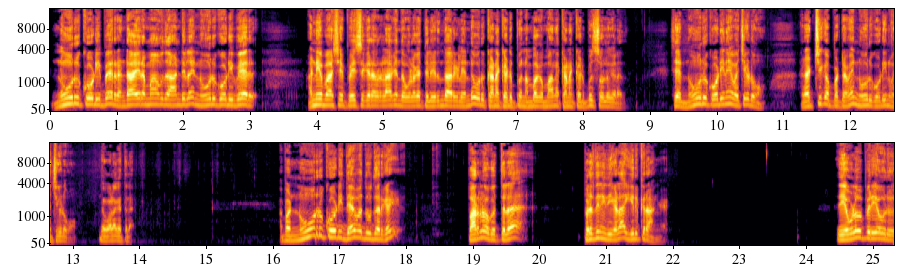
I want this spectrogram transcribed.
நூறு கோடி பேர் ரெண்டாயிரமாவது ஆண்டில் நூறு கோடி பேர் அந்நிய பாஷை பேசுகிறவர்களாக இந்த உலகத்தில் இருந்தார்கள் என்று ஒரு கணக்கெடுப்பு நம்பகமான கணக்கெடுப்பு சொல்லுகிறது. சரி நூறு கோடினே வச்சுக்கிடுவோம். ரட்சிக்கப்பட்டவன் நூறு கோடின்னு வச்சுக்கிடுவோம் இந்த உலகத்தில். அப்போ நூறு கோடி தேவதூதர்கள் பரலோகத்தில் பிரதிநிதிகளாக இருக்கிறாங்க. இது எவ்வளோ பெரிய ஒரு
